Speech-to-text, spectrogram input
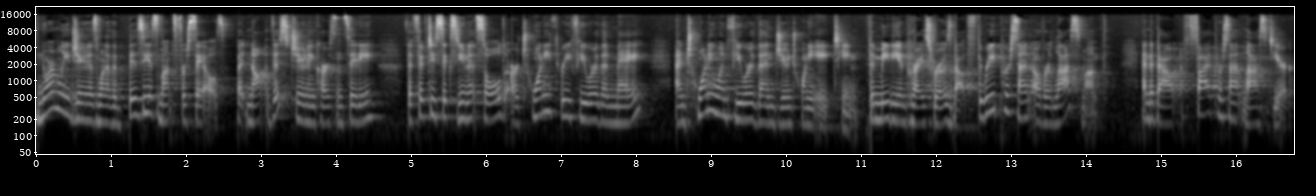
Normally, June is one of the busiest months for sales, but not this June in Carson City. The 56 units sold are 23 fewer than May and 21 fewer than June 2018. The median price rose about 3% over last month and about 5% last year.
